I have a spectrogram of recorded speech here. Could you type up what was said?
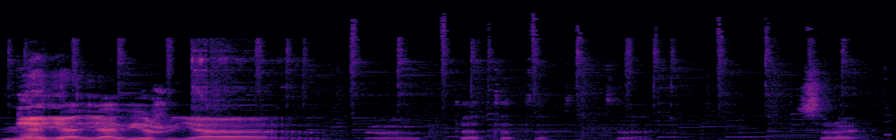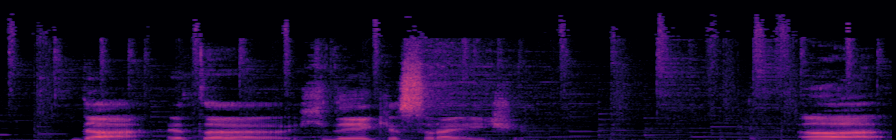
Не, я, я вижу, я... Э, да, это Хидеки Сараичи. А...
